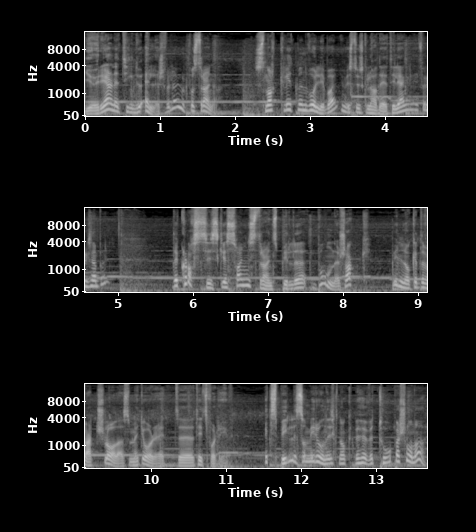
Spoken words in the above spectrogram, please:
Gjør gjerne ting du ellers ville ha gjort på stranda. Snakk litt med en volleyball hvis du skulle ha det tilgjengelig, f.eks. Det klassiske sandstrandspillet bondesjakk vil nok etter hvert slå deg som et ålreit eh, tidsfordriv. Et spill som ironisk nok behøver to personer.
